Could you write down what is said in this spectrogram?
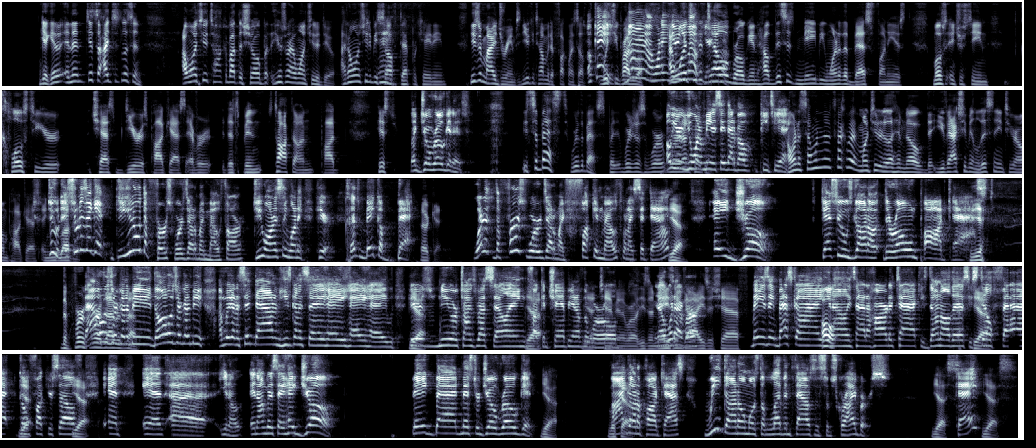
yeah, get it, and then just I just listen. I want you to talk about the show, but here's what I want you to do. I don't want you to be hmm. self-deprecating. These are my dreams, and you can tell me to fuck myself. Okay. which you probably No, no, will. no, I wanna hear you want out. you to Hear tell out. Rogan how this is maybe one of the best, funniest, most interesting, close to your chest, dearest podcast ever that's been talked on pod history. Like Joe Rogan is. It's the best. We're the best, but we're just we're. Oh, we're you want me to say that about PTA? I want to. I want to talk about. it. I want you to let him know that you've actually been listening to your own podcast, and Dude, as soon it. as I get, do you know what the first words out of my mouth are? Do you honestly want to? Here, let's make a bet. okay. What are the first words out of my fucking mouth when I sit down? Yeah. Hey, Joe, guess who's got a, their own podcast? Yeah. The first Those are going to be, those are going to be, I'm going to sit down and he's going to say, hey, hey, hey, here's New York Times best-selling Yeah. fucking champion of the Yeah, world. champion of the world. He's an You know, amazing whatever. guy. He's a chef. Amazing, best guy. Oh. You know, he's had a heart attack. He's done all this. He's Yeah. still fat. Go Yeah. fuck yourself. Yeah. And and uh, you know, and I'm gonna say, hey Joe, big bad Mr. Joe Rogan. Yeah. Look I out. got a podcast. We got almost eleven thousand subscribers. yes. Okay? Yes.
